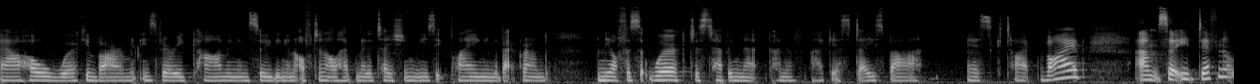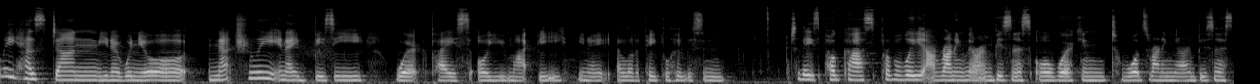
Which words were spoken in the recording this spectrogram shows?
our whole work environment is very calming and soothing, and often I'll have meditation music playing in the background in the office at work, just having that kind of, I guess, day spa esque type vibe. Um, so it definitely has done, you know, when you're naturally in a busy workplace, or you might be, you know, a lot of people who listen to these podcasts probably are running their own business or working towards running their own business.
